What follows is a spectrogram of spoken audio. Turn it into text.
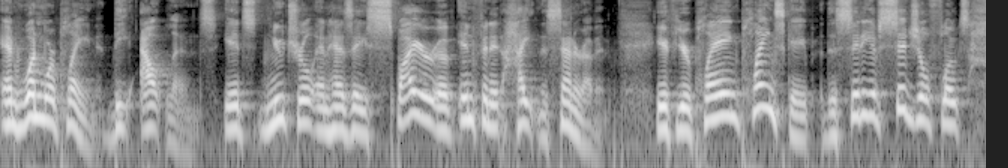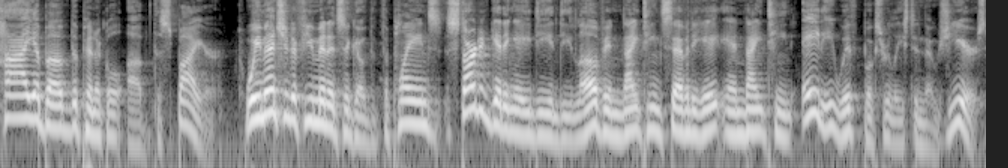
and one more plane, the outlands. It's neutral and has a spire of infinite height in the center of it. If you're playing Planescape, the city of Sigil floats high above the pinnacle of the spire. We mentioned a few minutes ago that the planes started getting AD&D love in 1978 and 1980 with books released in those years.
